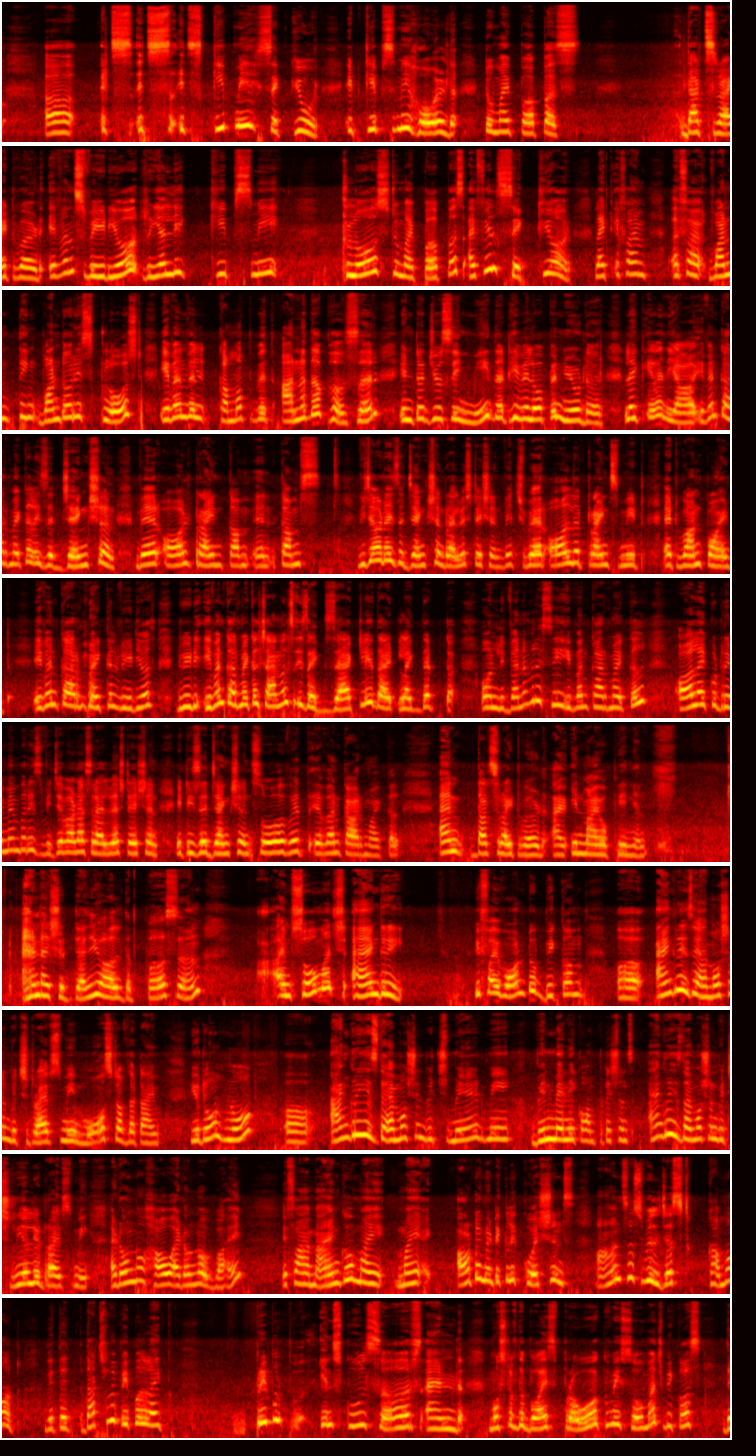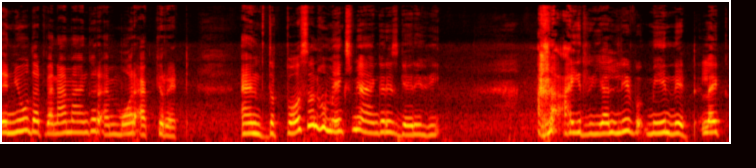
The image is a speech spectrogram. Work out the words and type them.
uh, it's it's it's keep me secure it keeps me hold to my purpose that's right word. Evan's video really keeps me close to my purpose. I feel secure. Like if i'm if I, one thing one door is closed Evan will come up with another person introducing me that he will open new door. Like Evan yeah Evan Carmichael is a junction where all train come in comes Vijayawada is a junction railway station which where all the trains meet at one point. Evan Carmichael videos video, Evan Carmichael channels is exactly that like that only whenever i see Evan Carmichael all i could remember is vijayawada's railway station. It is a junction. So with Evan Carmichael. And that's right word I, in my opinion. And i should tell you all the person i'm so much angry. If i want to become uh, angry is an emotion which drives me most of the time. You don't know uh, angry is the emotion which made me win many competitions. Angry is the emotion which really drives me. I don't know how i don't know why. If i am angry my my automatically questions answers will just come out with it. That's why people like people in school sirs and most of the boys provoke me so much because they knew that when i'm angry i'm more accurate. And the person who makes me angry is gary vee i really mean it like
